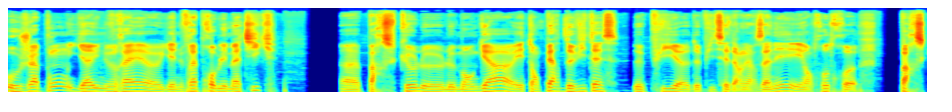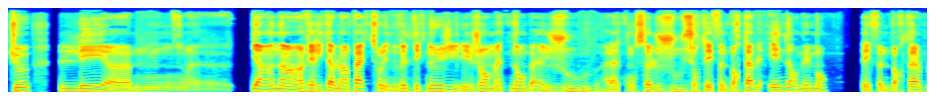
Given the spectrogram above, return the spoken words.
au Japon, il y il y a une vraie problématique euh, parce que le, le manga est en perte de vitesse depuis, euh, depuis ces dernières années et entre autres euh, parce que les, il y a un, un véritable impact sur les nouvelles technologies. Les gens maintenant bah, jouent à la console, jouent sur téléphone portable énormément, téléphone portable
